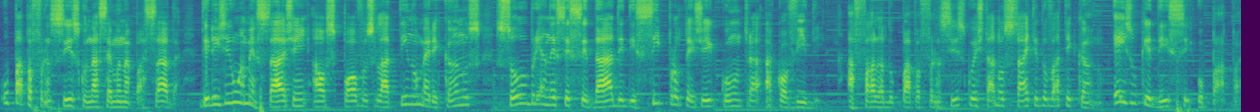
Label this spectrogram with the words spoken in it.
O Papa Francisco, na semana passada, dirigiu uma mensagem aos povos latino-americanos sobre a necessidade de se proteger contra a Covid. A fala do Papa Francisco está no site do Vaticano. Eis o que disse o Papa.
